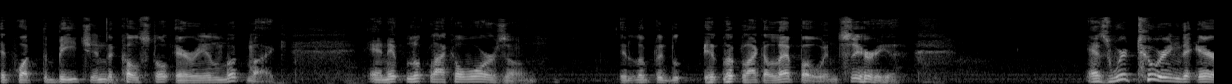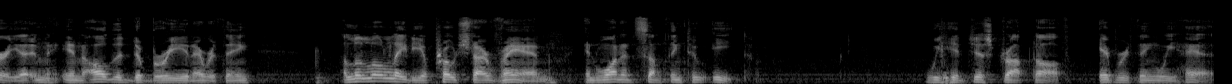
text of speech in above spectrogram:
at what the beach in the coastal area looked like. And it looked like a war zone. It looked, it looked like Aleppo in Syria. As we're touring the area and, and all the debris and everything, a little old lady approached our van and wanted something to eat. We had just dropped off everything we had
